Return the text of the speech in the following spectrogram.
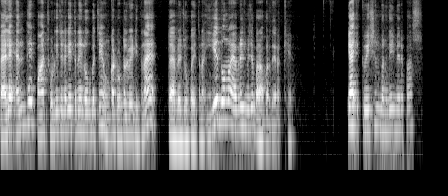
पहले एन थे, पाँच छोड़ के चले गए, इतने लोग बचे हैं, उनका टोटल वेट इतना है तो एवरेज होगा इतना। ये दोनों एवरेज मुझे बराबर दे रखे हैं। क्या इक्वेशन बन गई मेरे पास?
